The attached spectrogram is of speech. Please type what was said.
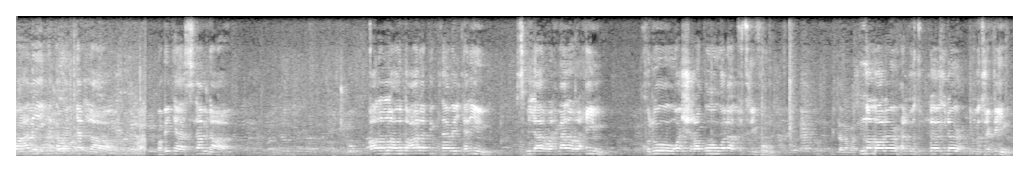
وعليك توكلنا وبك أسلمنا قال الله تعالى في كتابه الكريم بسم الله الرحمن الرحيم كلوا واشربوا ولا تسرفوا إن الله لا يحب المسرفين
